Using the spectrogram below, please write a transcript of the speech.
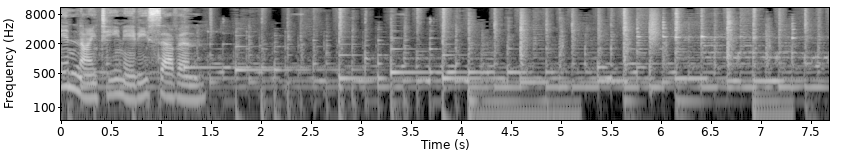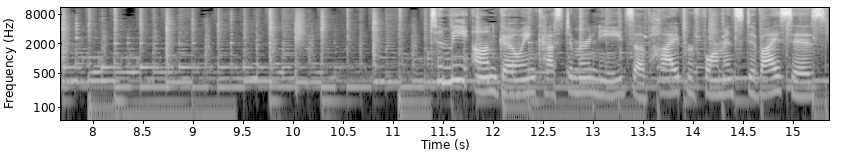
in 1987. To meet ongoing customer needs of high performance devices,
